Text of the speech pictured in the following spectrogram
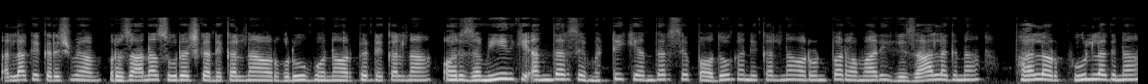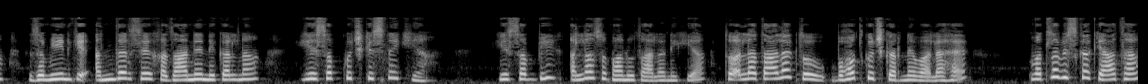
اللہ کے کرشمے ہم روزانہ سورج کا نکلنا اور غروب ہونا اور پھر نکلنا اور زمین کے اندر سے، مٹی کے اندر سے، پودوں کا نکلنا اور ان پر ہماری غذا لگنا پھل اور پھول لگنا، زمین کے اندر سے خزانے نکلنا، یہ سب کچھ کس نے کیا؟ یہ سب بھی اللہ سبحان تعالیٰ نے کیا۔ تو اللہ تعالیٰ تو بہت کچھ کرنے والا ہے۔ مطلب اس کا کیا تھا؟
